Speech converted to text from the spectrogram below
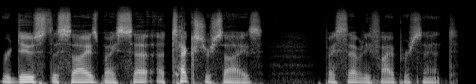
reduce the size by a texture size by 75%.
